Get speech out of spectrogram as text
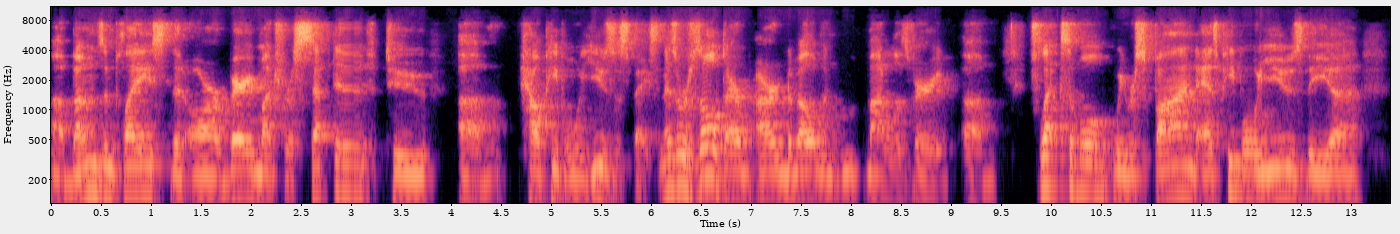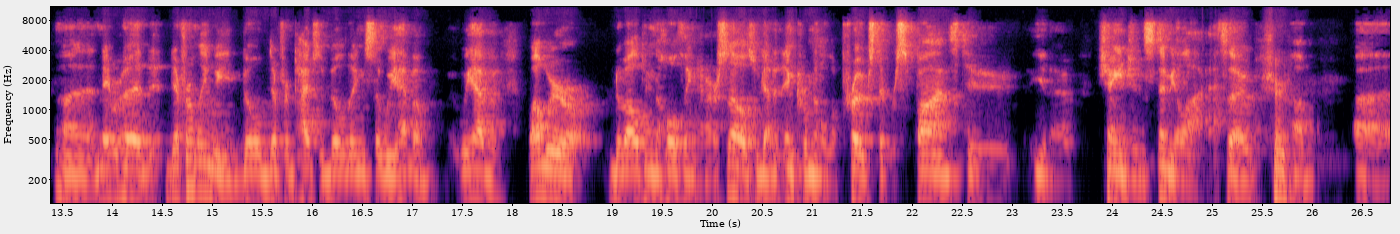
uh, bones in place that are very much receptive to um, how people will use the space. And as a result, our, our development model is very um, flexible. We respond as people use the uh, uh, neighborhood differently. We build different types of buildings. So we have a we have a, while we're developing the whole thing ourselves, we got an incremental approach that responds to you know change in stimuli. So sure. Um, uh,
